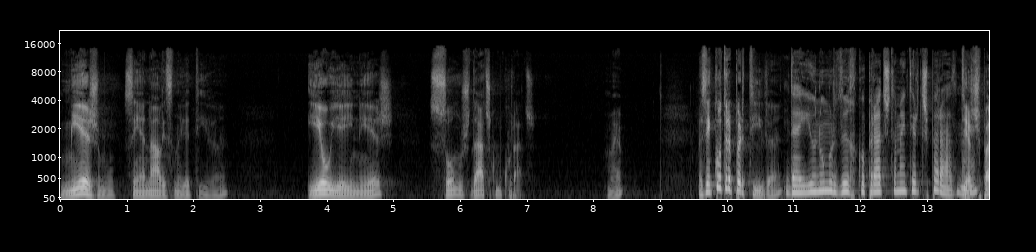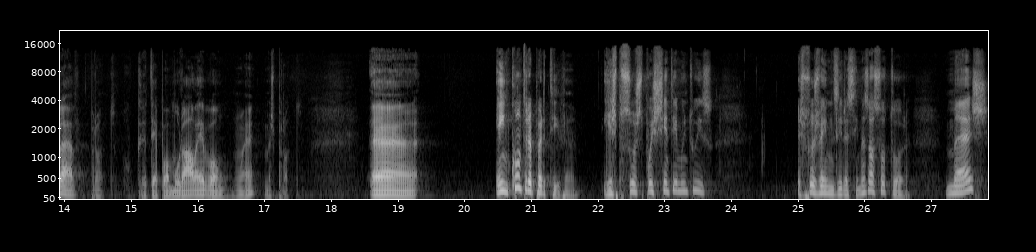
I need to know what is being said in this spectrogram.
mesmo sem análise negativa, eu e a Inês somos dados como curados não é? Mas em contrapartida. Daí o número de recuperados também ter disparado, não é? Ter disparado, pronto. O que até para o moral é bom, não é? Mas pronto. Uh, em contrapartida, e as pessoas depois sentem muito isso. As pessoas vêm-me dizer assim: Mas, ó, doutor, mas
